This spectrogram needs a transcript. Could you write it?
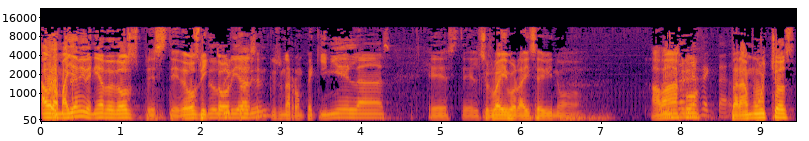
Ahora, Miami venía de dos, este, de dos victorias, victorias. incluso una rompequinielas. Este, el Survivor ahí se vino abajo para muchos.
